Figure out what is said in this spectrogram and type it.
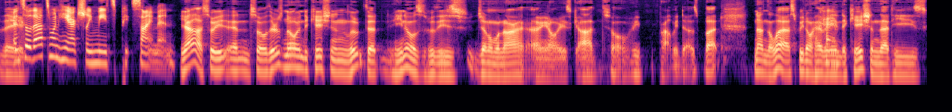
They, and so that's when he actually meets P- Simon. Yeah, so he, and so there's no indication in Luke that he knows who these gentlemen are. I, you know, he's God, so he probably does. But nonetheless, we don't have any indication that he's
